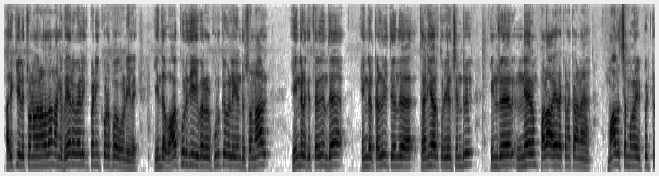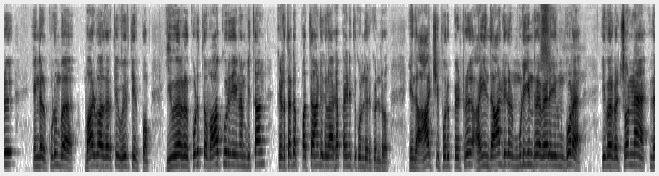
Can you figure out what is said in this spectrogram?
அறிக்கையில் சொன்னதுனால தான் நாங்கள் வேறு வேலைக்கு பணி கூட போக முடியலை. இந்த வாக்குறுதியை இவர்கள் கொடுக்கவில்லை என்று சொன்னால் எங்களுக்கு தகுந்த எங்கள் கல்வி தகுந்த தனியார் துறையில் சென்று இன்று நேரம் பல ஆயிரக்கணக்கான மாத சம்பளங்களை பெற்று எங்கள் குடும்ப வாழ்வாதாரத்தை உயர்த்தியிருப்போம். இவர்கள் கொடுத்த வாக்குறுதியை நம்பித்தான் கிட்டத்தட்ட பத்து ஆண்டுகளாக பயணித்துக் கொண்டிருக்கின்றோம். இந்த ஆட்சி பொறுப்பேற்று ஐந்து ஆண்டுகள் முடிகின்ற வேளையிலும் கூட இவர்கள் சொன்ன இந்த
